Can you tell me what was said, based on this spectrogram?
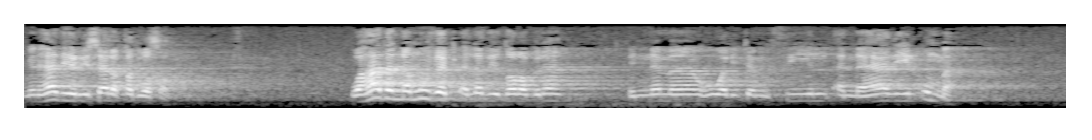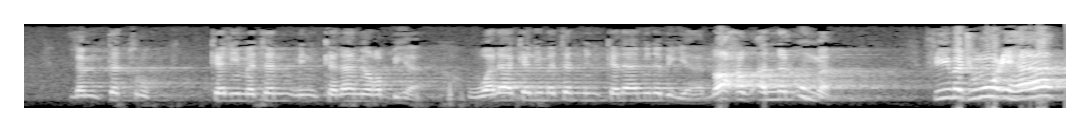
من هذه الرسالة قد وصل. وهذا النموذج الذي ضربناه إنما هو لتمثيل أن هذه الأمة لم تترك كلمة من كلام ربها ولا كلمة من كلام نبيها لاحظ أن الأمة في مجموعها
